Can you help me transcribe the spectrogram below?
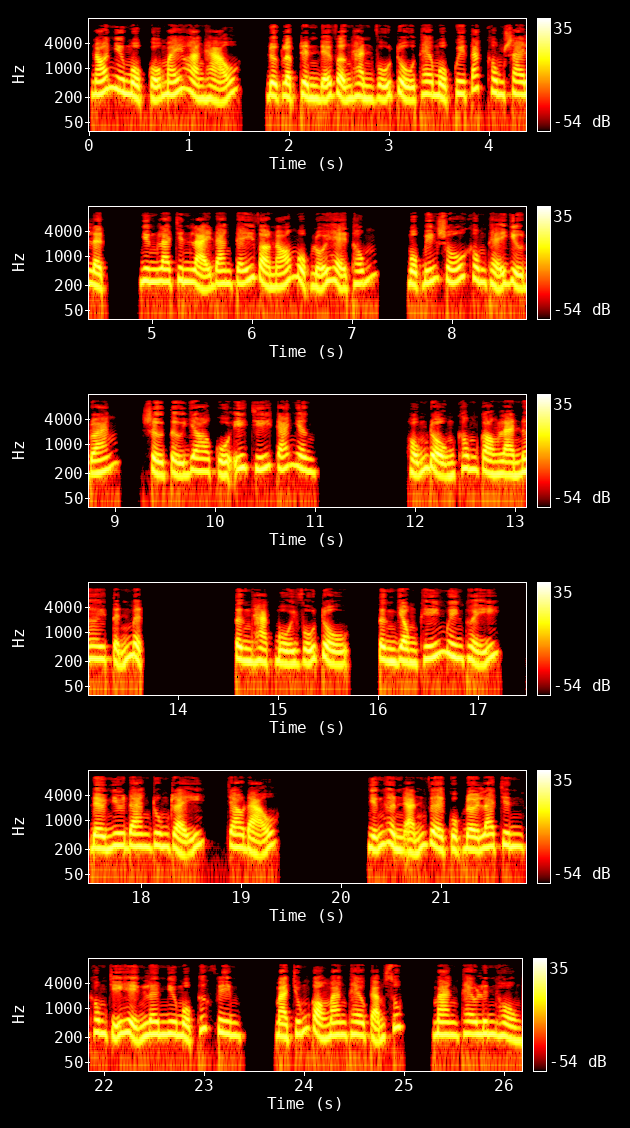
Nó như một cỗ máy hoàn hảo, được lập trình để vận hành vũ trụ theo một quy tắc không sai lệch, nhưng La Chinh lại đang cấy vào nó một lỗi hệ thống, một biến số không thể dự đoán, sự tự do của ý chí cá nhân. Hỗn độn không còn là nơi tĩnh mịch. Từng hạt bụi vũ trụ, từng dòng khí nguyên thủy, đều như đang rung rẩy, chao đảo. Những hình ảnh về cuộc đời La Chinh không chỉ hiện lên như một thước phim, mà chúng còn mang theo cảm xúc, mang theo linh hồn.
